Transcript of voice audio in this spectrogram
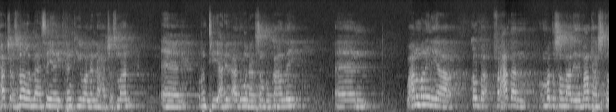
xaaji cusmaan waa mahadsan yahay tankii waa lenaa xaaji cusmaan. Runtii arrin aada u wanaagsan buu ka hadlay waxaan u malaynayaa kolba farxaddan ummadda soomaaliyeed maanta haysto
